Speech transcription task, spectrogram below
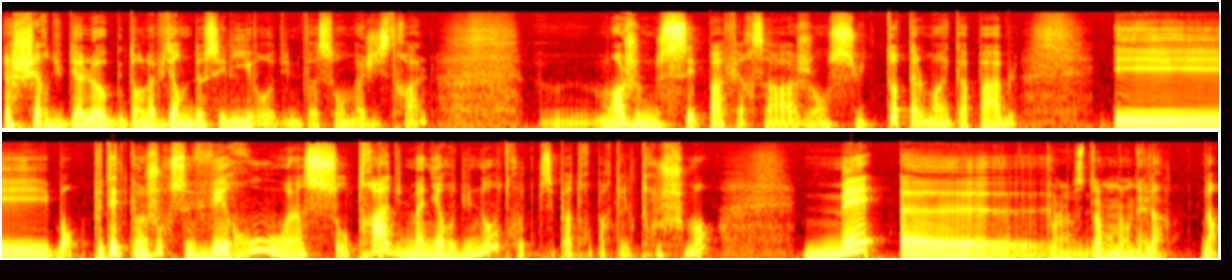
la chair du dialogue dans la viande de ses livres d'une façon magistrale. moi, je ne sais pas faire ça, j'en suis totalement incapable. Et bon, peut-être qu'un jour ce verrou hein, sautera d'une manière ou d'une autre, je ne sais pas trop par quel truchement, mais... Euh, Pour l'instant, on en est là. Non,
